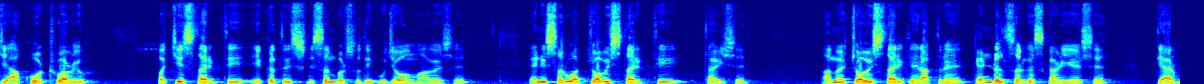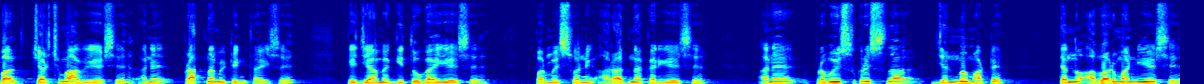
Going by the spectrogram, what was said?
જે આખું અઠવાડિયું પચીસ તારીખથી એકત્રીસ ડિસેમ્બર સુધી ઉજવવામાં આવે છે, એની શરૂઆત ચોવીસ તારીખથી થાય છે. અમે ચોવીસ તારીખે રાત્રે કેન્ડલ સરઘસ કાઢીએ છીએ, ત્યારબાદ ચર્ચમાં આવીએ છીએ અને પ્રાર્થના મિટિંગ થાય છે કે જ્યાં અમે ગીતો ગાઈએ છીએ, પરમેશ્વરની આરાધના કરીએ છીએ અને પ્રભુ ઈસુ ખ્રિસ્તના જન્મ માટે તેમનો આભાર માનીએ છીએ.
